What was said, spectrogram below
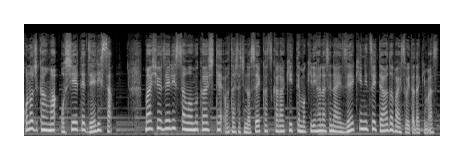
この時間は教えて税理士さん。毎週税理士さんをお迎えして私たちの生活から切っても切り離せない税金についてアドバイスをいただきます。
